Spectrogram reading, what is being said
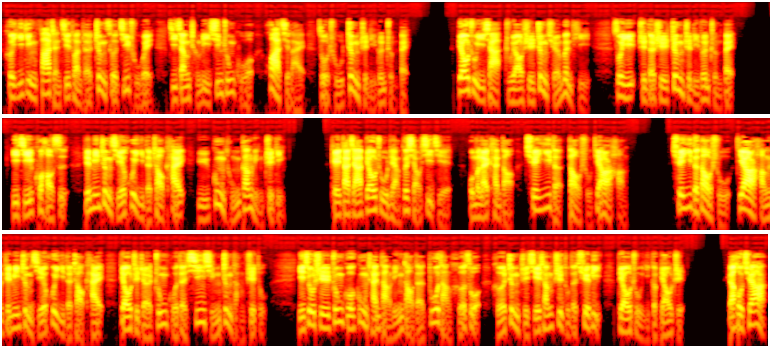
和一定发展阶段的政策基础，为即将成立新中国画起来做出政治理论准备。标注一下主要是政权问题，所以指的是政治理论准备，以及括号四人民政协会议的召开与共同纲领制定。给大家标注两个小细节，我们来看到圈一的倒数第二行，圈一的倒数第二行人民政协会议的召开，标志着中国的新型政党制度，也就是中国共产党领导的多党合作和政治协商制度的确立，标注一个标志。然后圈二，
